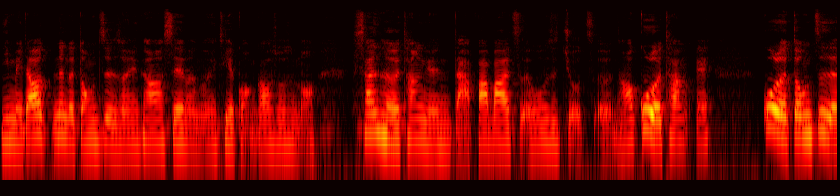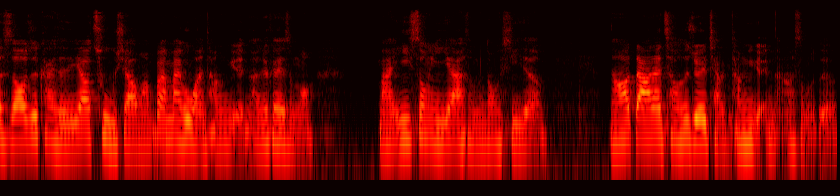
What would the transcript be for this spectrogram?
你每到那个冬至的时候，你看到 Seven 会贴广告说什么三盒汤圆打八八折或是九折，然后过了汤哎过了冬至的时候就开始要促销嘛，不然卖不完汤圆，然后就开始什么买一送一啊什么东西的。然后大家在超市就会抢汤圆啊什么的，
